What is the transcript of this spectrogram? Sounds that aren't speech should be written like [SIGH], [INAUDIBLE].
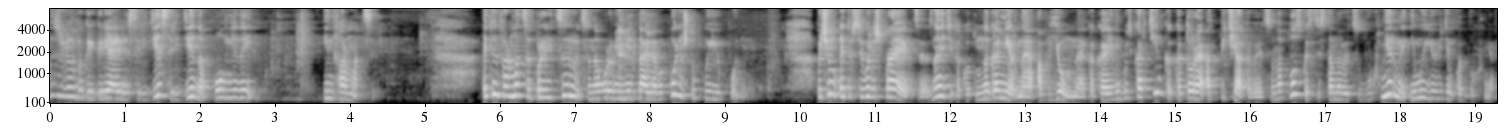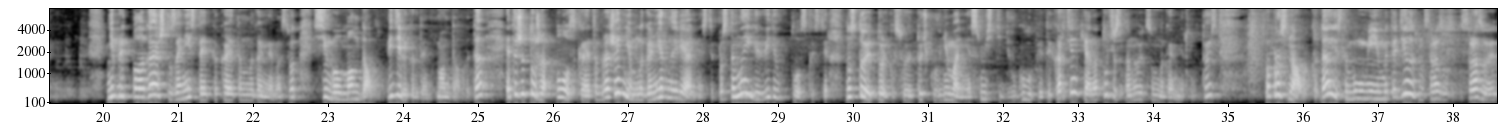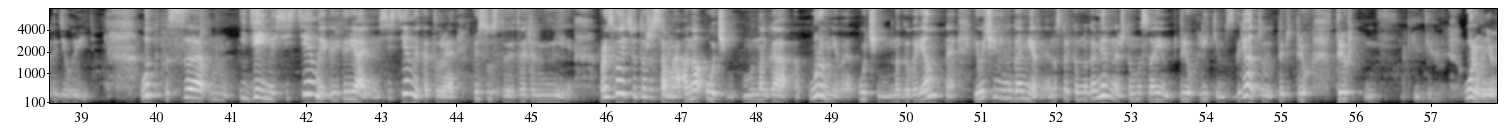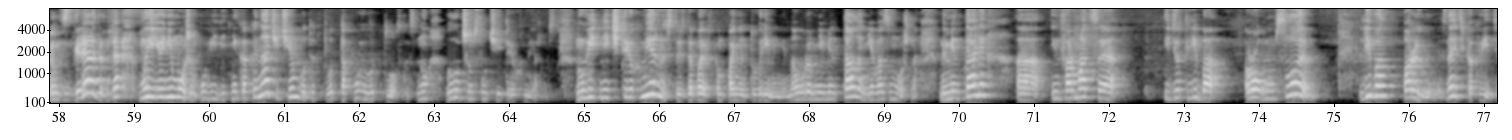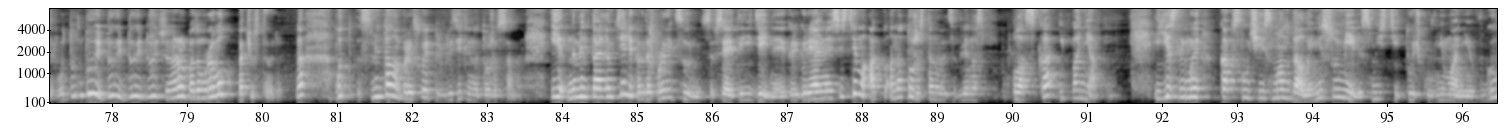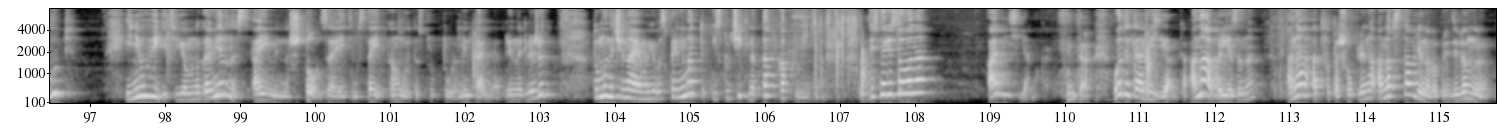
Мы живем в эгрегориальной среде, среде наполненной информацией. Эта информация проецируется на уровень ментального поля, чтобы вы ее поняли. Причем это всего лишь проекция, знаете, как вот многомерная, объемная какая-нибудь картинка, которая отпечатывается на плоскости, становится двухмерной, и мы ее видим как двухмерную не предполагая, что за ней стоит какая-то многомерность. Вот символ мандал, видели когда-нибудь мандалы? Да? Это же тоже плоское отображение многомерной реальности, просто мы ее видим в плоскости, но стоит только свою точку внимания сместить вглубь этой картинки, она тут же становится многомерной. То есть вопрос навыка, да? если мы умеем это делать, мы сразу, сразу это дело видим. Вот с идейной системой, эгрегориальной системой, которая присутствует в этом мире, происходит все то же самое, она очень многоуровневая, очень очень многовариантная и очень многомерная, настолько многомерная, что мы своим трехликим взглядом, трех, трех, уровневым взглядом, да, мы ее не можем увидеть никак иначе, чем вот, эту, вот такую вот плоскость, но в лучшем случае трехмерность. Но увидеть не четырехмерность, то есть добавить компоненту времени, на уровне ментала невозможно. На ментале а, информация идет либо ровным слоем, либо порывами, знаете, как ветер, вот дует, дует, дует, дует, все нормально, потом рывок почувствовали. Да? Вот с менталом происходит приблизительно то же самое. И на ментальном теле, когда проецируется вся эта идейная эгрегориальная система, она тоже становится для нас плоска и понятна. И если мы, как в случае с мандалой, не сумели сместить точку внимания вглубь, и не увидеть ее многомерность, а именно что за этим стоит, кому эта структура ментальная принадлежит, то мы начинаем ее воспринимать исключительно так, как видим. Здесь нарисована обезьянка. [LAUGHS] Да. Вот эта обезьянка, она обрезана, она отфотошоплена, она вставлена в определенную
